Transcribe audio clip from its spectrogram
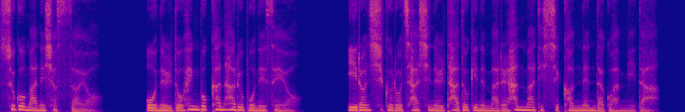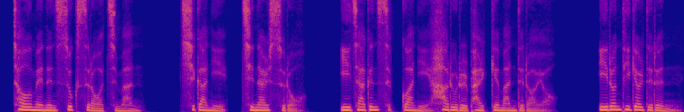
수고 많으셨어요. 오늘도 행복한 하루 보내세요. 이런 식으로 자신을 다독이는 말을 한마디씩 건넨다고 합니다. 처음에는 쑥스러웠지만 시간이 지날수록 이 작은 습관이 하루를 밝게 만들어요. 이런 비결들은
